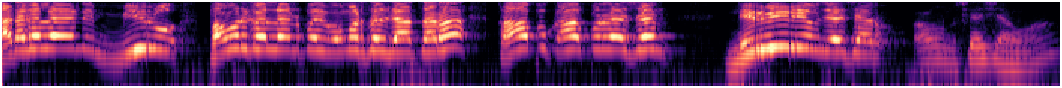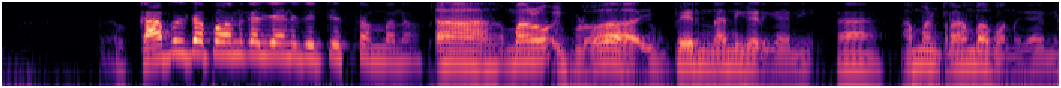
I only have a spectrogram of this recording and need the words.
అడగలేని మీరు పవన్ కళ్యాణ్పై విమర్శలు చేస్తారా? కాపు కార్పొరేషన్ నిర్వీర్యం చేశారు. అవును చేశాము. కాపులతో పవన్ కళ్యాణ్ తిట్టిస్తాం మనం. మనం ఇప్పుడు పేరు నన్నిగడు కానీ. అమ్మని రాంబాబు అన్న కానీ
